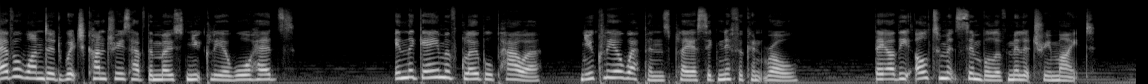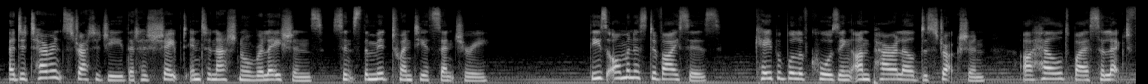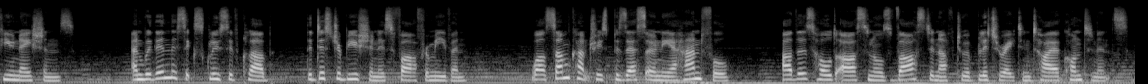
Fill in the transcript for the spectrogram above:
Ever wondered which countries have the most nuclear warheads? In the game of global power, nuclear weapons play a significant role. They are the ultimate symbol of military might, a deterrent strategy that has shaped international relations since the mid-20th century. These ominous devices, capable of causing unparalleled destruction, are held by a select few nations. And within this exclusive club, the distribution is far from even. While some countries possess only a handful, others hold arsenals vast enough to obliterate entire continents.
